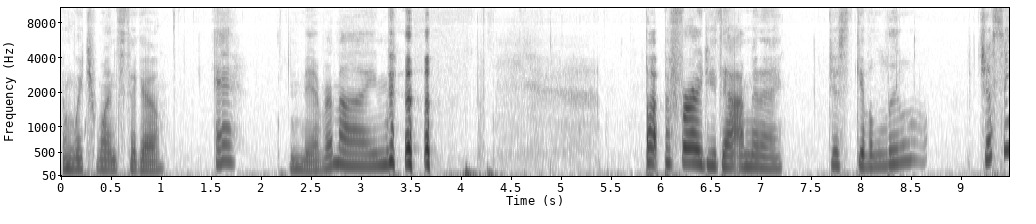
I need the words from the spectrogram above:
and which ones to go, eh, never mind. but before I do that, I'm going to just give a little just in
